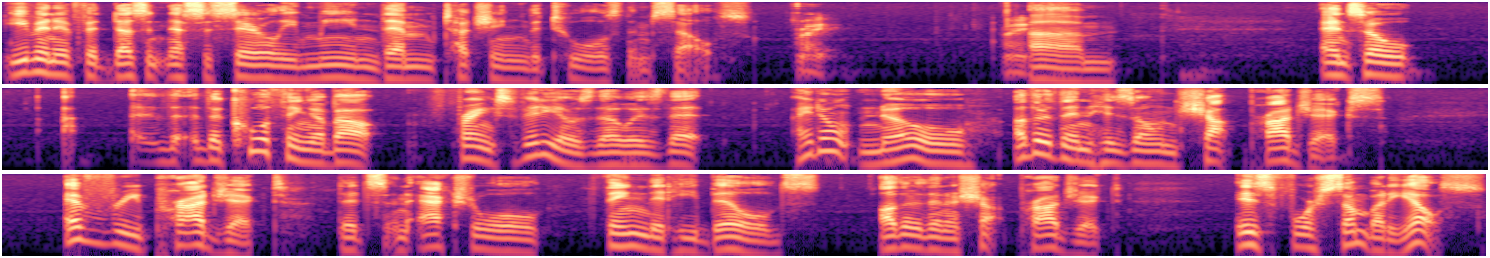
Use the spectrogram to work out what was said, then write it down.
even if it doesn't necessarily mean them touching the tools themselves. Right. Right. Um, and so uh, the, the cool thing about Frank's videos, though, is that I don't know, other than his own shop projects, every project that's an actual thing that he builds, other than a shop project, is for somebody else.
